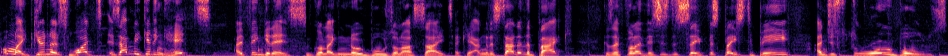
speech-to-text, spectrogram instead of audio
Oh my goodness, what? Is that me getting hit? I think it is. We've got like no balls on our side. Okay, I'm going to stand in the back because I feel like this is the safest place to be and just throw balls.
